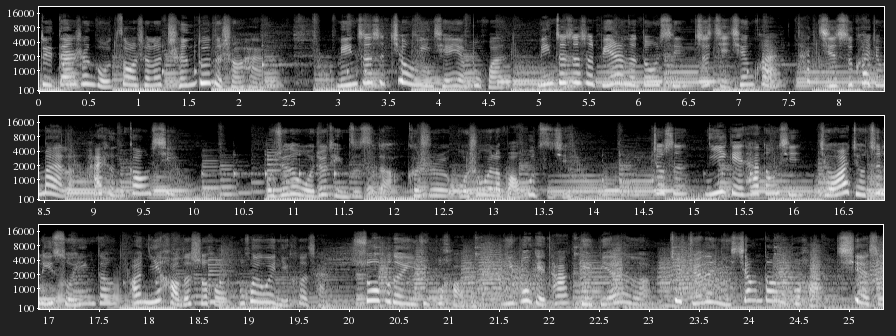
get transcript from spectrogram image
对单身狗造成了成吨的伤害。明知是救命钱也不还，明知这是别人的东西，值几千块，他几十块就卖了，还很高兴。我觉得我就挺自私的，可是我是为了保护自己。就是你给他东西，久而久之理所应当，而你好的时候不会为你喝彩，说不得一句不好的。你不给他，给别人了，就觉得你相当的不好，切身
